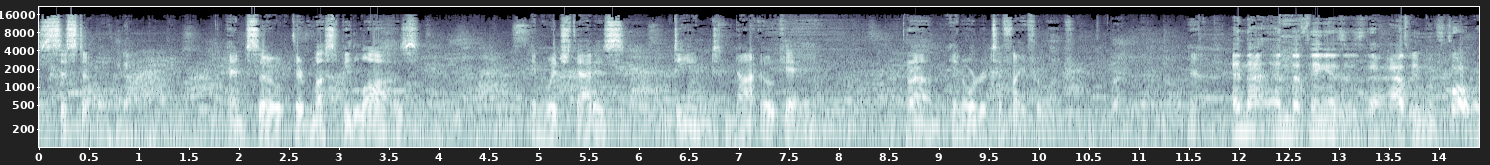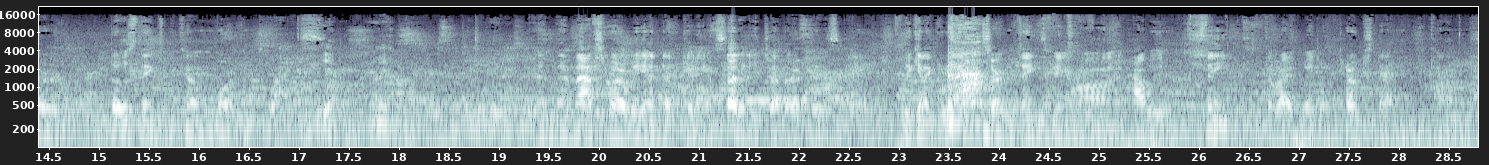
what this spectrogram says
system, and so there must be laws in which that is deemed not okay Right. um, in order to fight for love. right. Yeah, And that and the thing is is that as we move forward, those things become more complex. yeah, oh yeah. And that's where we end up getting upset at each other is we can agree on certain things being wrong and how we think the right way to approach them becomes.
